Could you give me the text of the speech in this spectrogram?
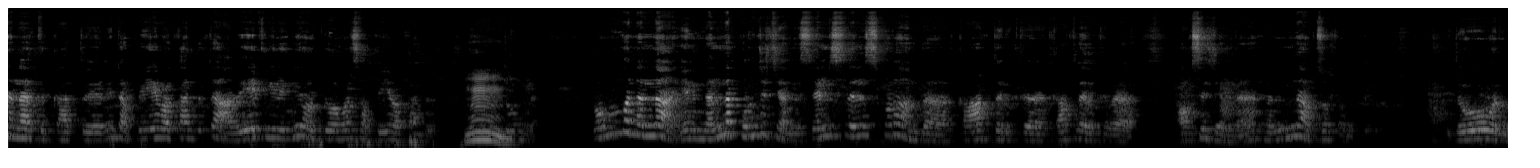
நல்லா இருக்கு காத்து அப்படின்ட்டு அப்படியே உக்காந்துட்டு அதே ஃபீலிங்கே ஒரு டூ ஹவர்ஸ் அப்படியே உக்காந்து தூங்கல. ரொம்ப நல்லா எனக்கு நல்லா புரிஞ்சிச்சு அந்த செல்ஸ் செல்ஸ் கூட அந்த காற்று இருக்க காற்றுல இருக்கிற ஆக்சிஜனை நல்லா அப்சர்வ் பண்ணுது. ஏதோ ஒரு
